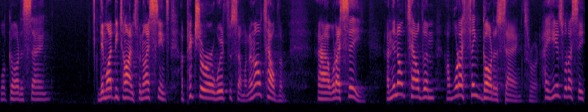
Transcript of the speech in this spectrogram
what God is saying? There might be times when I sense a picture or a word for someone, and I'll tell them uh, what I see. And then I'll tell them uh, what I think God is saying through it. Hey, here's what I see.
